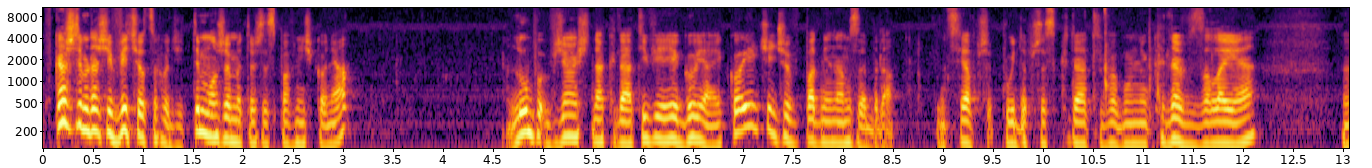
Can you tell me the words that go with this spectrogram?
W każdym razie wiecie o co chodzi. Tym możemy też zespawnić konia. Lub wziąć na kreatywie jego jajko i liczyć, że wypadnie nam zebra. Więc ja pójdę przez kreatywa, bo mnie krew zaleje. Yy,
